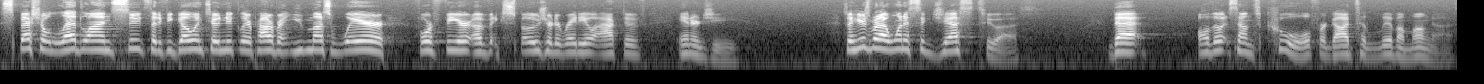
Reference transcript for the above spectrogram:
special lead lined suits that if you go into a nuclear power plant, you must wear for fear of exposure to radioactive energy. So here's what I want to suggest to us that although it sounds cool for God to live among us,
